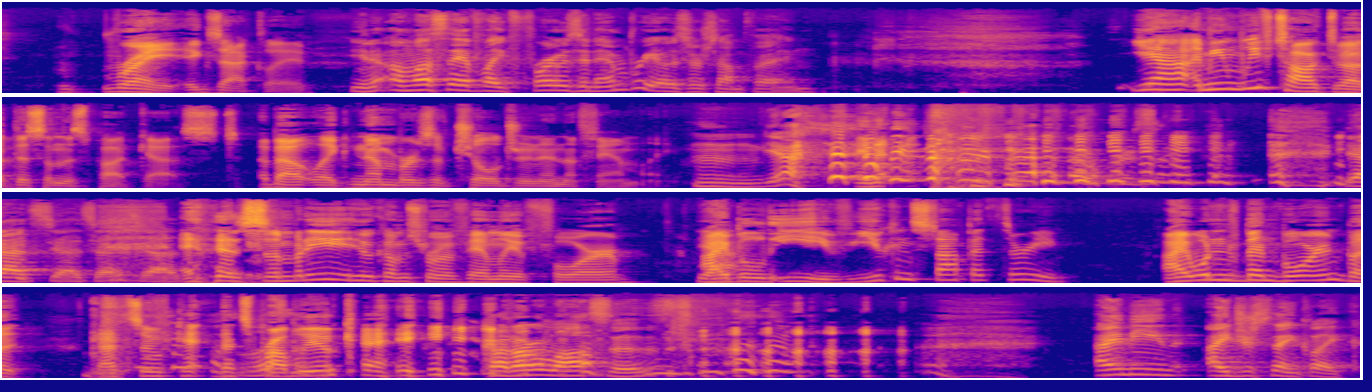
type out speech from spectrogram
right, exactly. you know, unless they have like frozen embryos or something. Yeah, I mean, we've talked about this on this podcast about like numbers of children in a family. Mm, yeah. And- yes, yes, yes, yes. And as somebody who comes from a family of four, I believe you can stop at three. I wouldn't have been born, but that's okay. That's Listen. probably okay. Cut our losses. I mean, I just think like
